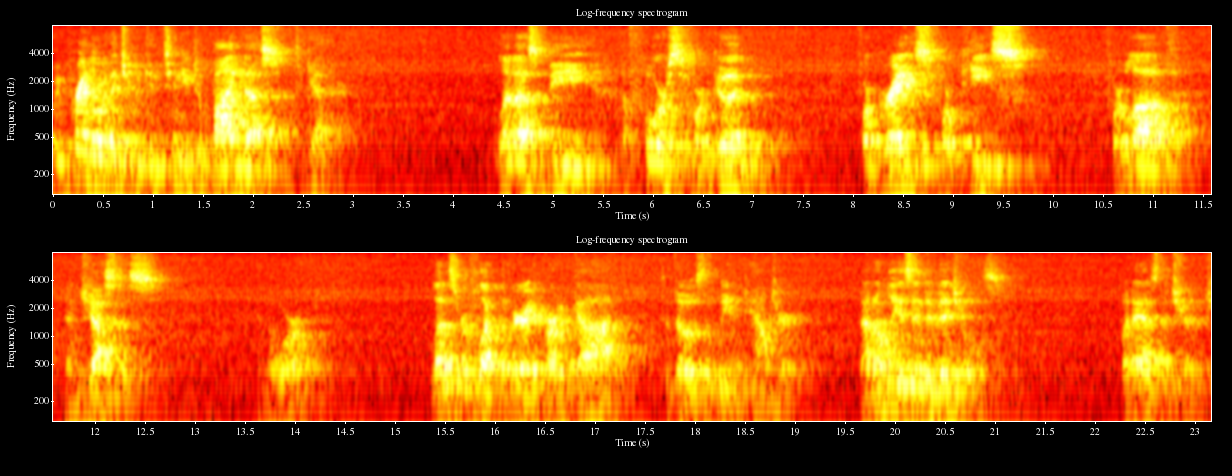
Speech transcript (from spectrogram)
We pray, Lord, that you would continue to bind us together. Let us be a force for good, for grace, for peace, for love and justice in the world. Let us reflect the very heart of God to those that we encounter, not only as individuals, but as the church.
